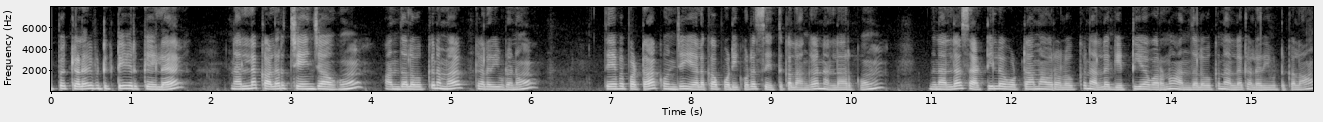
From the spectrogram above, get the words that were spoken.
இப்போ கிளறி விட்டுக்கிட்டே இருக்கையில் நல்ல கலர் சேஞ்ச் ஆகும். அந்தளவுக்கு நம்ம கிளறி விடணும். தேவைப்பட்டால் கொஞ்சம் ஏலக்காய் பொடி கூட சேர்த்துக்கலாங்க நல்லாயிருக்கும் இது நல்லா சட்டியில் ஒட்டாமல் வர அளவுக்கு நல்லா கெட்டியாக வரணும். அந்தளவுக்கு நல்லா கிளறி விட்டுக்கலாம்.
